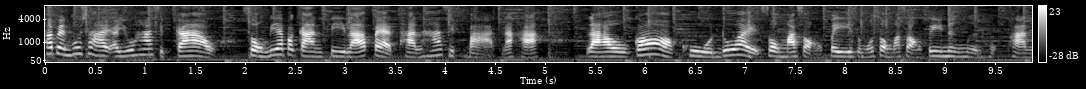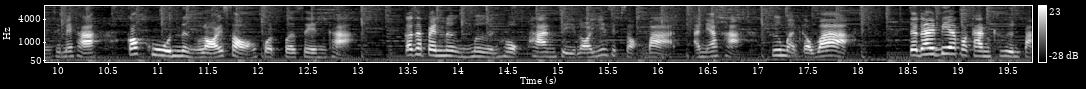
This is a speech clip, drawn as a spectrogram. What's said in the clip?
ถ้าเป็นผู้ชายอายุ 59 ส่งเบี้ยประกันปีละ 8,050 บาทนะคะ เราก็คูณด้วยส่งมา 2 ปี สมมติส่งมา 2 ปี 16,000 ใช่ไหมคะ ก็คูณ 102 กดเปอร์เซ็นต์ค่ะ ก็จะเป็น 16,422 บาท อันนี้ค่ะ คือเหมือนกับว่าจะได้เบี้ยประกันคืนไป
